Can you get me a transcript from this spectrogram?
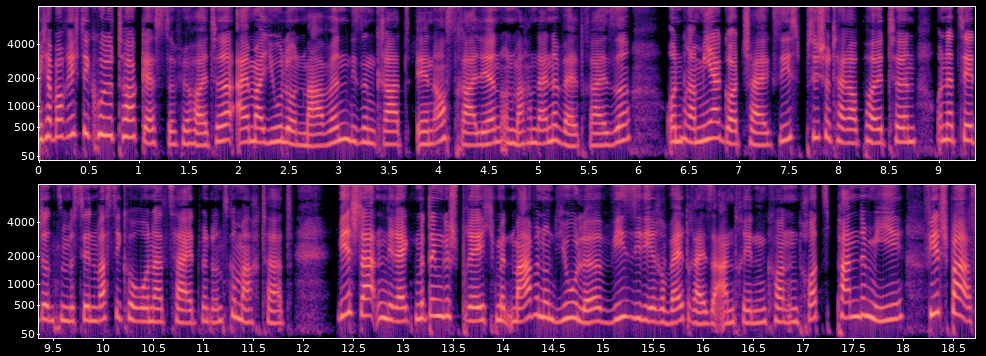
Ich habe auch richtig coole Talkgäste für heute. Einmal Jule und Marvin, die sind gerade in Australien und machen deine Weltreise. Und Ramia Gottschalk, sie ist Psychotherapeutin und erzählt uns ein bisschen, was die Corona-Zeit mit uns gemacht hat. Wir starten direkt mit dem Gespräch mit Marvin und Jule, wie sie ihre Weltreise antreten konnten, trotz Pandemie. Viel Spaß!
